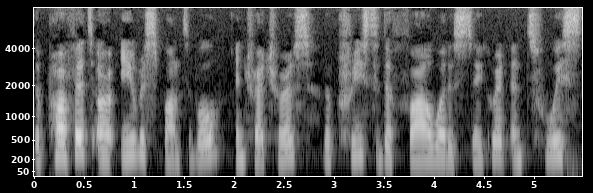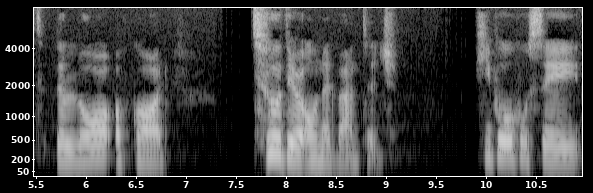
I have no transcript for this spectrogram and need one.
the prophets are irresponsible and treacherous. The priests defile what is sacred and twist the law of God to their own advantage. People who say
